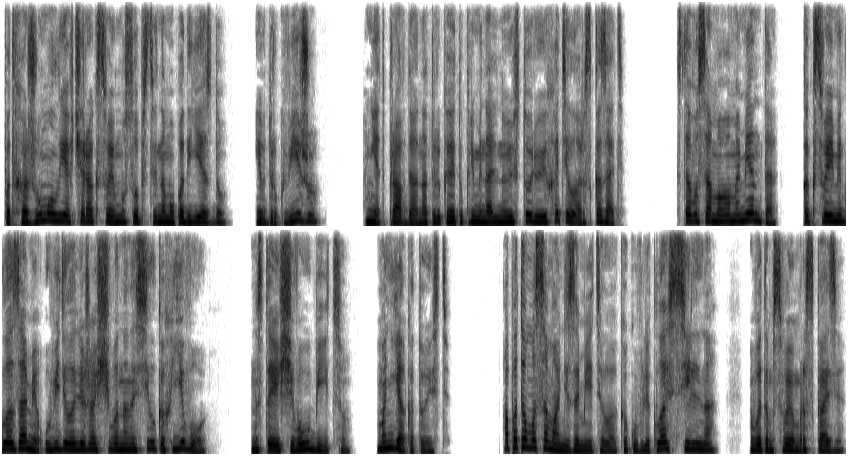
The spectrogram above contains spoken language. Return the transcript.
Подхожу, мол, я вчера к своему собственному подъезду, и вдруг вижу... Нет, правда, она только эту криминальную историю и хотела рассказать. С того самого момента, как своими глазами увидела лежащего на носилках его, настоящего убийцу, маньяка то есть. А потом и сама не заметила, как увлеклась сильно в этом своем рассказе,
